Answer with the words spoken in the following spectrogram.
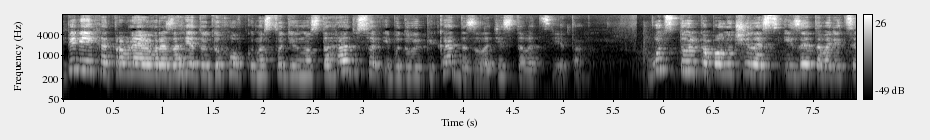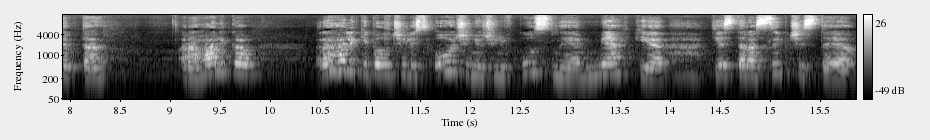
Теперь я их отправляю в разогретую духовку на 190 градусов и буду выпекать до золотистого цвета. Вот столько получилось из этого рецепта рогаликов. Рогалики получились очень-очень вкусные, мягкие, тесто рассыпчатое,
